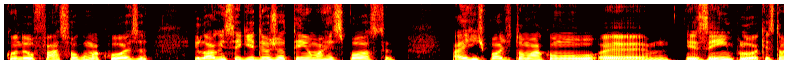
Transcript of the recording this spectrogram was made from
quando eu faço alguma coisa e logo em seguida eu já tenho uma resposta. Aí a gente pode tomar como é, exemplo a questão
